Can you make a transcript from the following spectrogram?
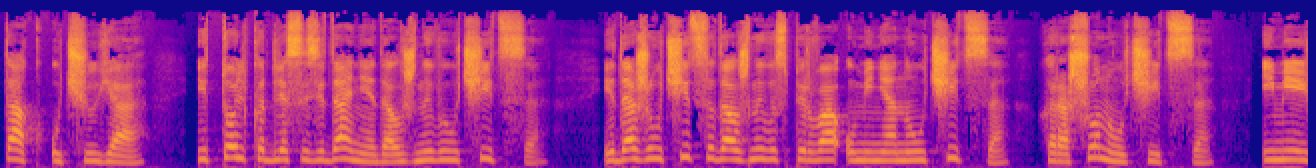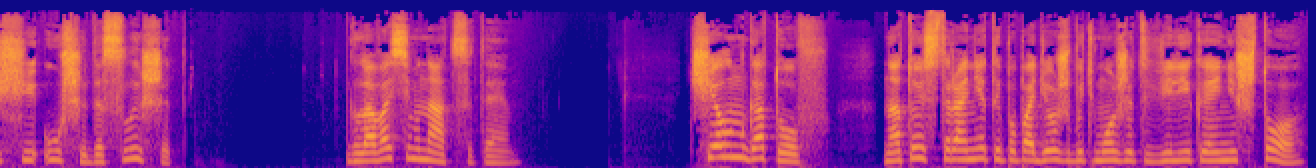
Так учу я». И только для созидания должны вы учиться. И даже учиться должны вы сперва у меня научиться, хорошо научиться. Имеющий уши да слышит. Глава 17. Челн готов. На той стороне ты попадешь, быть может, в великое ничто.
